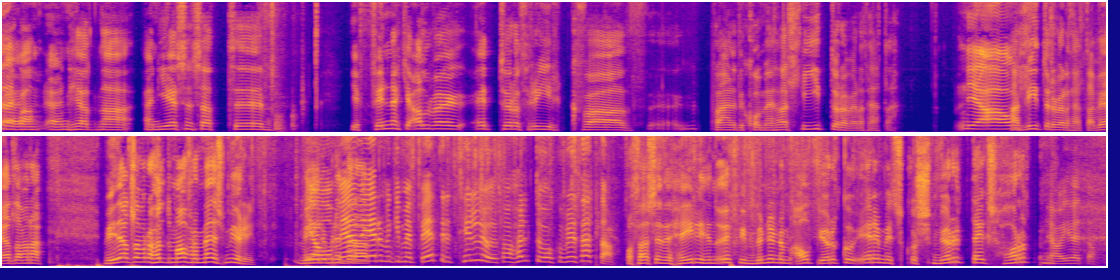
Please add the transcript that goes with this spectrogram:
en, en hérna, en ég sem sagt, uh, ég finn ekki alveg 1, 2 og 3 hvað, eh, hvað er þetta komið, en það hlýtur að vera þetta. Já, Það hlýtur að vera þetta. Við allavega, við allavega höldum áfram með smjörið. Við já, og meðan við erum ekki með betri tillögu þá höldum við okkur við þetta. og það sem þið heyrið hérna upp í munnunum á Björgu er einmitt sko smjördegshorn Já, ég veit það.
